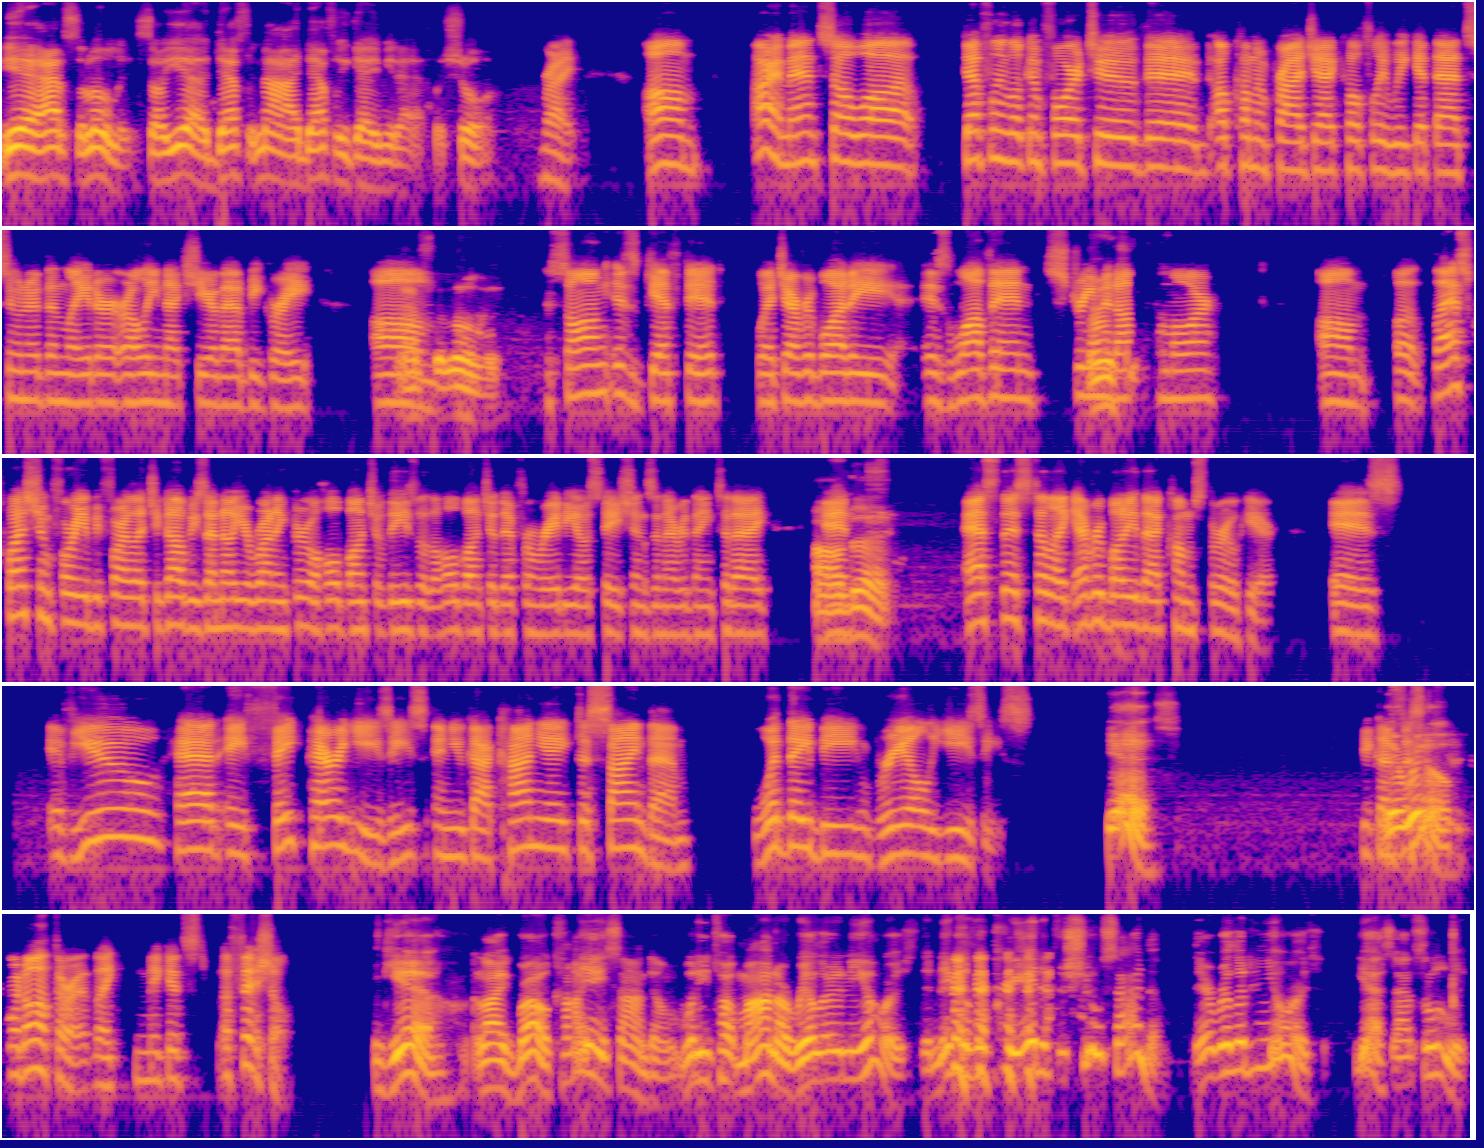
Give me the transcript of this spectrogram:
Yeah, absolutely. So yeah, definitely nah, it definitely gave me that for sure. Right. Um, all right, man. So uh definitely looking forward to the upcoming project. Hopefully, we get that sooner than later, early next year. That'd be great. Um, Absolutely. The song is gifted, which everybody is loving. Stream Thank it up you. more. Um, uh, last question for you before I let you go, because I know you're running through a whole bunch of these with a whole bunch of different radio stations and everything today. Oh, and good. Ask this to like everybody that comes through here: is if you had a fake pair of Yeezys and you got Kanye to sign them, would they be real Yeezys? Yes. because They're this real. what author like make it official. Yeah, like bro, Kanye signed them. What are you talking? Mine are realer than yours. The nigga who created the shoe signed them. They're realer than yours. Yes, absolutely.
